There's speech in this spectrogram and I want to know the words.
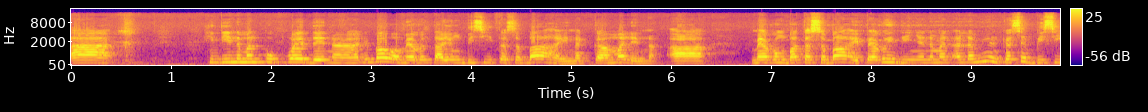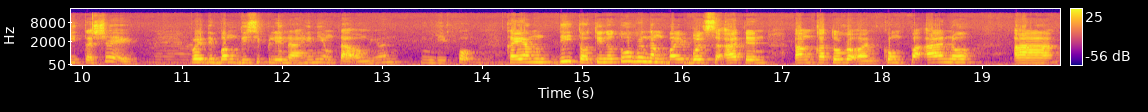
Ah, hindi naman po pwede na halimbawa meron tayong bisita sa bahay, nagkamali na ah, merong bata sa bahay pero hindi niya naman alam 'yun kasi bisita siya eh. Pwede bang disiplinahin yung taong 'yon? Hindi po. Kaya dito tinuturo ng Bible sa atin ang katuroan kung paano ah,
